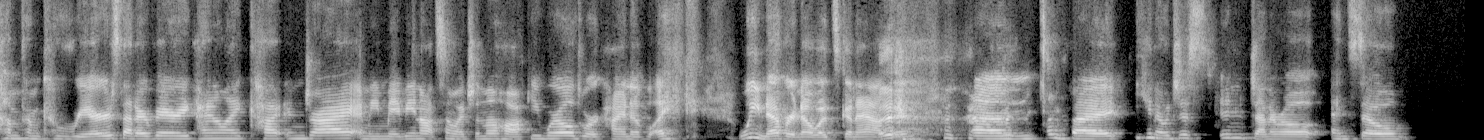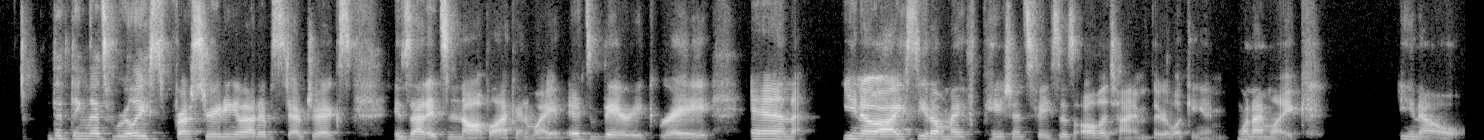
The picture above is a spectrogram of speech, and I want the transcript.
come from careers that are very kind of like cut and dry. I mean, maybe not so much in the hockey world. We're kind of like, we never know what's going to happen. um, but, you know, just in general. And so the thing that's really frustrating about obstetrics is that it's not black and white, it's very gray. And, you know, I see it on my patients' faces all the time. They're looking at when I'm like, you know,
